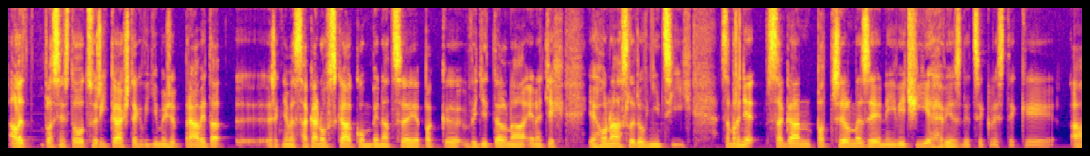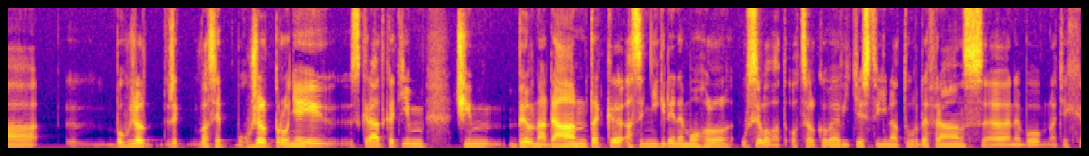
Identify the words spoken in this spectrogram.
Ale vlastně z toho, co říkáš, tak vidíme, že právě ta, eh, řekněme, saganovská kombinace je pak eh, viditelná i na těch jeho následovnících. Samozřejmě Sagan patřil mezi největší hvězdy cyklistiky a eh, bohužel, řek, vlastně bohužel pro něj zkrátka tím, čím byl nadán, tak asi nikdy nemohl usilovat o celkové vítězství na Tour de France nebo na těch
